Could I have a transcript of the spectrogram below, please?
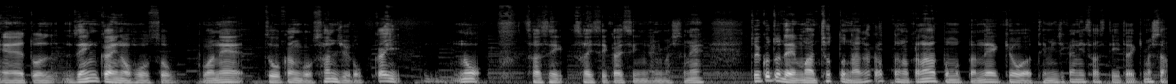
えっ、ー、と前回の放送はね増刊号36回の再生再生回数になりましたね。ということでまあちょっと長かったのかなと思ったんで今日は手短にさせていただきました。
